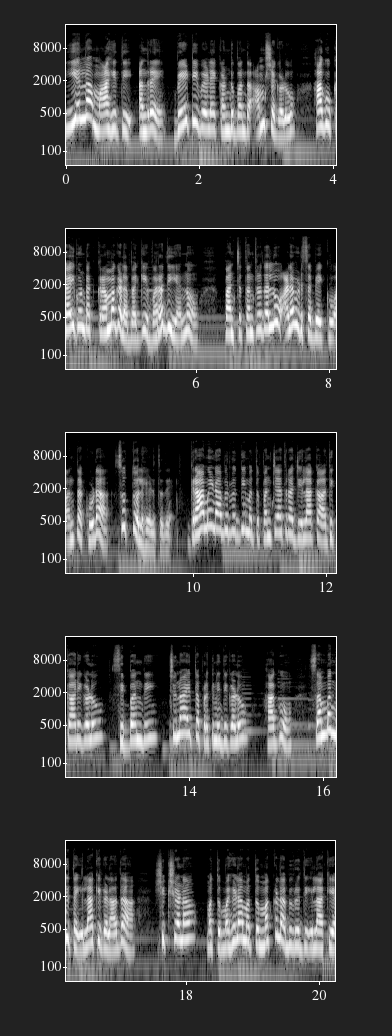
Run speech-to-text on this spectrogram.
ಈ ಎಲ್ಲ ಮಾಹಿತಿ ಅಂದರೆ ಭೇಟಿ ವೇಳೆ ಕಂಡುಬಂದ ಅಂಶಗಳು ಹಾಗೂ ಕೈಗೊಂಡ ಕ್ರಮಗಳ ಬಗ್ಗೆ ವರದಿಯನ್ನು ಪಂಚತಂತ್ರದಲ್ಲೂ ಅಳವಡಿಸಬೇಕು ಅಂತ ಕೂಡ ಸುತ್ತೋಲೆ ಹೇಳುತ್ತದೆ ಗ್ರಾಮೀಣಾಭಿವೃದ್ಧಿ ಮತ್ತು ಪಂಚಾಯತ್ ರಾಜ್ ಇಲಾಖಾ ಅಧಿಕಾರಿಗಳು, ಸಿಬ್ಬಂದಿ, ಚುನಾಯಿತ ಪ್ರತಿನಿಧಿಗಳು ಹಾಗೂ ಸಂಬಂಧಿತ ಇಲಾಖೆಗಳಾದ ಶಿಕ್ಷಣ ಮತ್ತು ಮಹಿಳಾ ಮತ್ತು ಮಕ್ಕಳ ಅಭಿವೃದ್ಧಿ ಇಲಾಖೆಯ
